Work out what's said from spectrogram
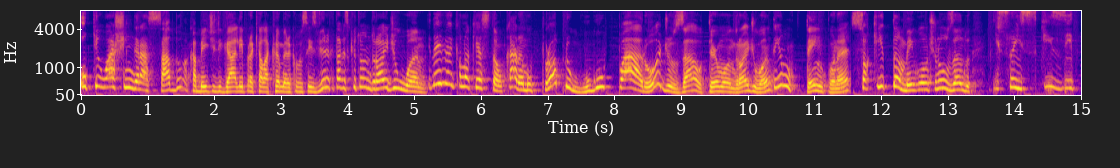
O que eu acho engraçado, acabei de ligar ali para aquela câmera que vocês viram, é que tava escrito Android One. E daí vem aquela questão, caramba, o próprio Google parou de usar o termo Android One tem um tempo, né? Só que também continua usando. Isso é esquisito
